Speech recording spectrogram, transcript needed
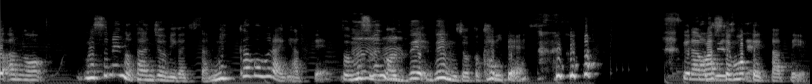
う、あの、娘の誕生日が実は3日後ぐらいにあって、そう娘のぜ、うんうん、全部ちょっと借りて、膨らまして持ってったっていう。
